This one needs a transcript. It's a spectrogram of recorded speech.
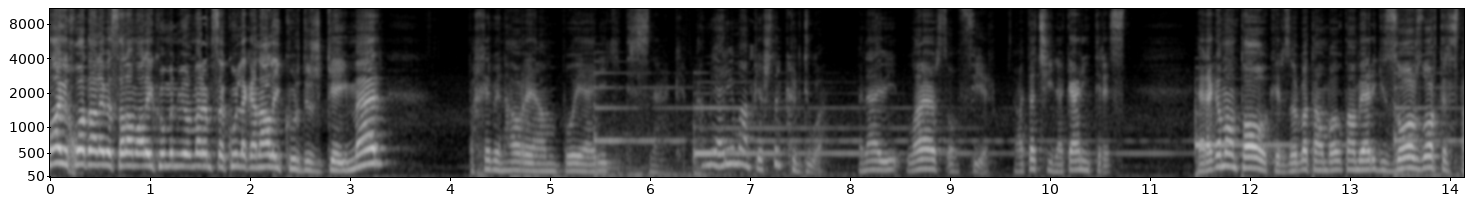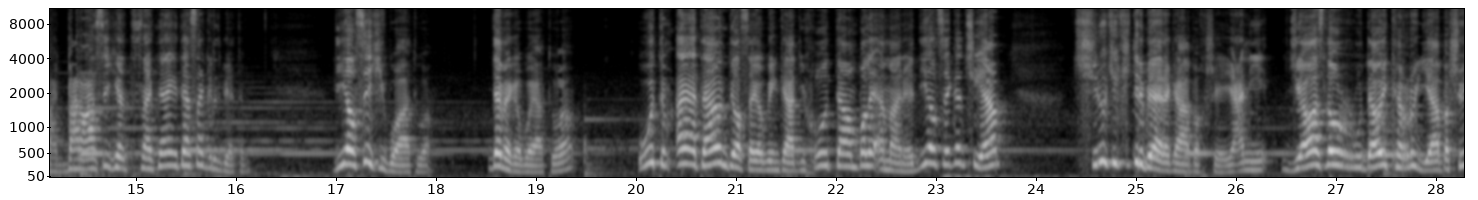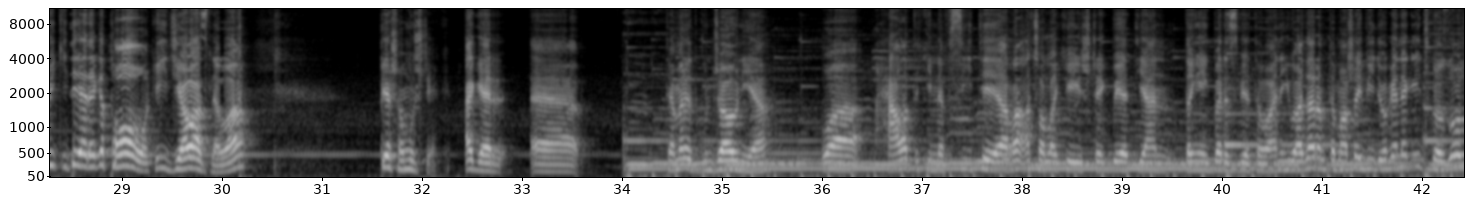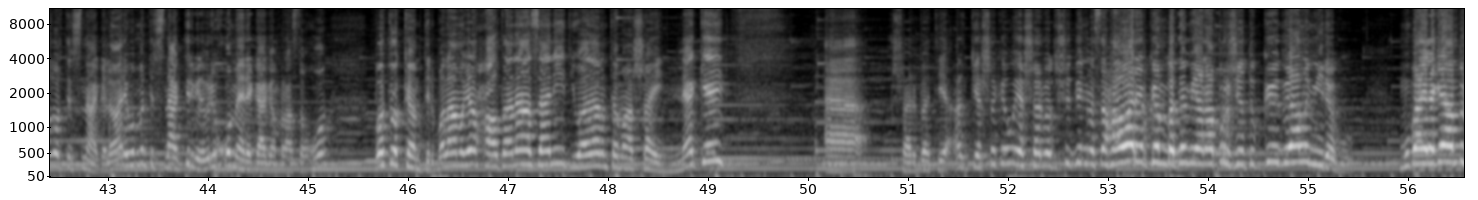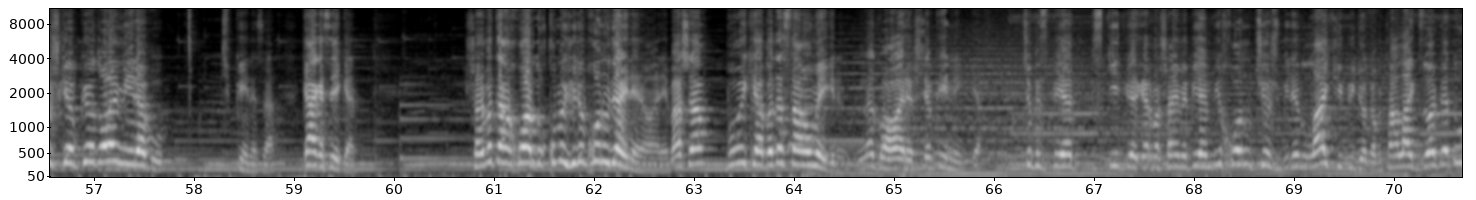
سڵاوی خۆتان لەبێ سلام علیکم من میۆمەرم سەکول لە کەناڵی کوردش گەیمەر بەخێبێن هاوڕێیان بۆ یاریەکی ترسناک ئەم یاریمان پێشتر کردووە بە ناوی لایرس ئۆف فیر هاتە چینەکانی ترس هەرەکەمان تاو کرد زۆر بەتان بەڵتان یاریکی زۆر زۆر ترسناک بەڕاستی کرد تسناکتانی تاسا کرد بێتم دیڵسێکی بۆ هاتووە دەمێکە بۆ هاتووە وتم ئایا تاون دیڵسەکە بکەین کاتی خۆ تاون بڵێ ئەمانوێت دیڵسەکە چییە؟ چیرۆکێکی تر بارەکە بەخشێ یعنی جیاواز لەو ڕووداوی کە ڕوویە بە شوێکی تر ئەرەکە تەواوەکەی جیاواز لەوە پێش هەموو شتێک ئەگەر تەمەنت گونجاو نییە و حاڵەتێکی نفسی تێ ڕاچەڵەکی شتێک بێت یان دەنگێک بەرز بێتەوانی وادارم تەماشای یددیوگە نەکەی چکە زۆر زۆر ترسناگە لەوانی بۆ من ترسناکتر بێ بری خۆمێرەگاگەم ڕاستەخۆ بۆ تۆ کەمتر بەڵام ئەگەر حاڵتا نازانیت هیوادارم تەماشای نەکەیت شربەتی ئەم کێشەکە وە شربەت شت بین مەسە هاوارێ بکەم بەدەم یانە پرژێت و بکەێت دویاڵە میرە بوو موبایلەکەیان بشکێ بکەێت دەڵێ میرە بوو چ بکەین نەزان کاگە سێکەن شربەتان خوارد و قومە ژیرە بخۆن و داینێنوانێ باشە بۆی کە بەدەستان ومەگرن لە گوهوارێ شتێ بکەین نیکە چ بزبێت پسکیت بێت گەرمەشایمە بیان بیخۆن و چێش بینن لایکی یددیوگەم تا لایک زۆر بێت و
